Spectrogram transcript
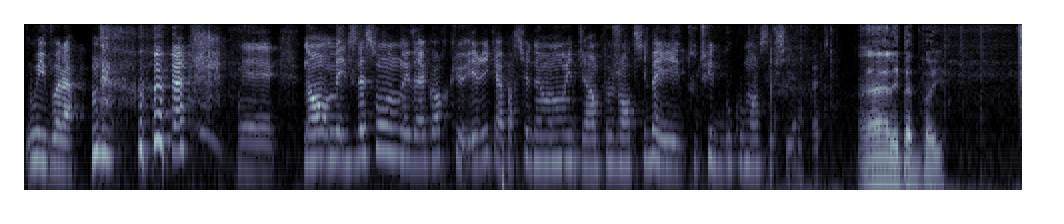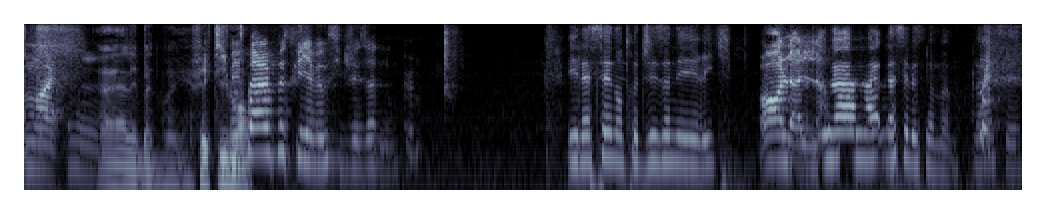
Oui, voilà. mais non, mais de toute façon, on est d'accord que Eric, à partir du moment où il devient un peu gentil, bah, il est tout de suite beaucoup moins sexy, en fait. Ah, les bad boys. Ouais. Ah, les bad boys, Mais effectivement. c'est pas grave, parce qu'il y avait aussi Jason, donc... Et la scène entre Jason et Eric. Oh là là Là, là, là c'est le summum. Là, c'est-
